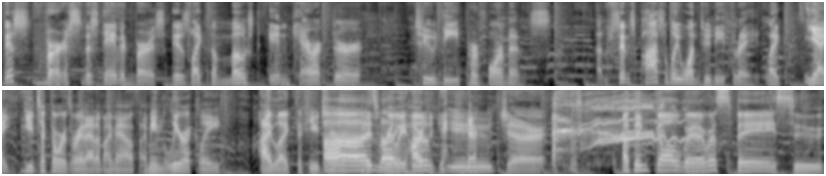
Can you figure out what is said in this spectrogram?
this verse, this David verse, is like the most in character 2D performance uh, since possibly one 2D3. Like, Yeah, you took the words right out of my mouth. I mean, lyrically, I like the future, I but it's like really hard to get there. I think I'll wear a spacesuit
